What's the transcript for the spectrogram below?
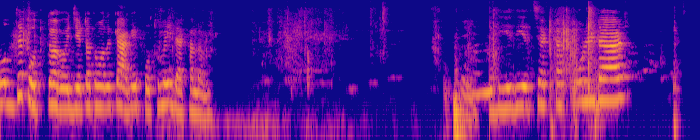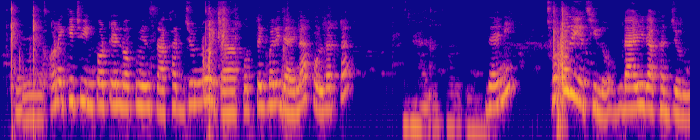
মধ্যে করতে হবে ওই যেটা তোমাদেরকে আগে প্রথমেই দেখালাম। দিয়ে দিয়েছে একটা ফোল্ডার অনেক কিছু ইম্পর্টেন্ট ডকুমেন্টস রাখার জন্য এটা প্রত্যেকবারই দেয় না ফোল্ডারটা দেয়নি? ছোট দিয়েছিল ডায়েরি রাখার জন্য।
